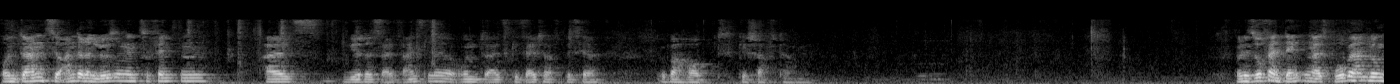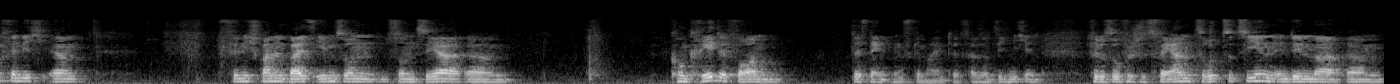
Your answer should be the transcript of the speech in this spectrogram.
und dann zu anderen Lösungen zu finden, als wir das als Einzelne und als Gesellschaft bisher überhaupt geschafft haben. Und insofern Denken als Probehandlung finde ich, ähm, finde ich spannend, weil es eben so ein, so ein sehr ähm, konkrete Form des Denkens gemeint ist. Also sich nicht in philosophische Sphären zurückzuziehen, in denen man ähm,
